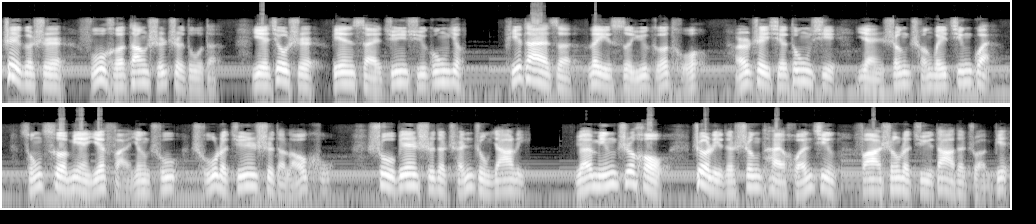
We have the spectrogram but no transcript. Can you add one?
这个是符合当时制度的，也就是边塞军需供应。皮带子类似于革驼，而这些东西衍生成为精怪，从侧面也反映出除了军事的劳苦，戍边时的沉重压力。元明之后，这里的生态环境发生了巨大的转变，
